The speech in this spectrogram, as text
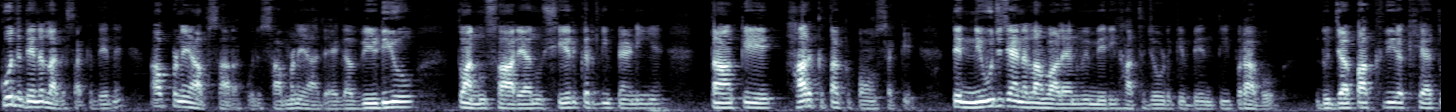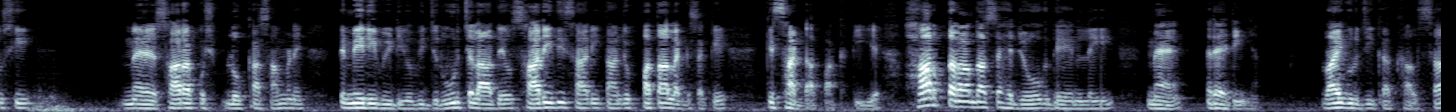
ਕੁਝ ਦਿਨ ਲੱਗ ਸਕਦੇ ਨੇ। ਆਪਣੇ ਆਪ ਸਾਰਾ ਕੁਝ ਸਾਹਮਣੇ ਆ ਜਾਏਗਾ। ਵੀਡੀਓ ਤੁਹਾਨੂੰ ਸਾਰਿਆਂ ਨੂੰ ਸ਼ੇਅਰ ਕਰਨੀ ਪੈਣੀ ਹੈ ਤਾਂ ਕਿ ਹਰ ਇੱਕ ਤੱਕ ਪਹੁੰਚ ਸਕੇ। ਤੇ ਨਿਊਜ਼ ਚੈਨਲਾਂ ਵਾਲਿਆਂ ਨੂੰ ਵੀ ਮੇਰੀ ਹੱਥ ਜੋੜ ਕੇ ਬੇਨਤੀ, ਭਰਾਵੋ, ਦੂਜਾ ਪੱਖ ਵੀ ਰੱਖਿਆ ਤੁਸੀਂ, ਮੈਂ ਸਾਰਾ ਕੁਝ ਲੋਕਾਂ ਸਾਹਮਣੇ, ਤੇ ਮੇਰੀ ਵੀਡੀਓ ਵੀ ਜਰੂਰ ਚਲਾ ਦਿਓ ਸਾਰੀ ਦੀ ਸਾਰੀ ਤਾਂ ਜੋ ਪਤਾ ਲੱਗ ਸਕੇ ਕਿ ਸਾਡਾ ਪੱਖ ਕੀ ਹੈ। ਹਰ ਤਰ੍ਹਾਂ ਦਾ ਸਹਿਯੋਗ ਦੇਣ ਲਈ ਮੈਂ ਰੈਡੀ ਹਾਂ। ਵਾਹਿਗੁਰੂ ਜੀ ਕਾ ਖਾਲਸਾ,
